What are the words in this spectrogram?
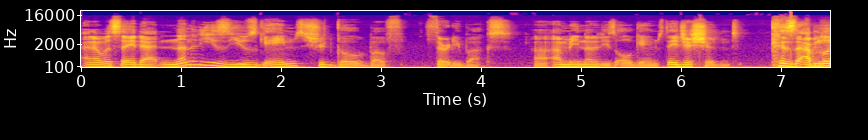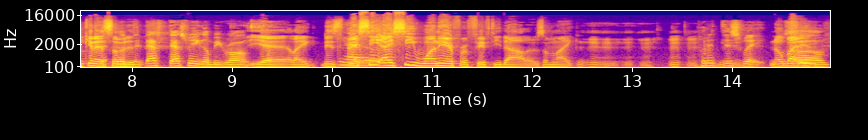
and I would say that none of these used games should go above thirty bucks. Uh, I mean, none of these old games they just shouldn't. Because I'm looking at some of the that's that's where you're gonna be wrong. yeah, like this. I see I see one here for fifty dollars. I'm like, mm-mm, mm-mm, mm-mm, Put it this way, Nobody um,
